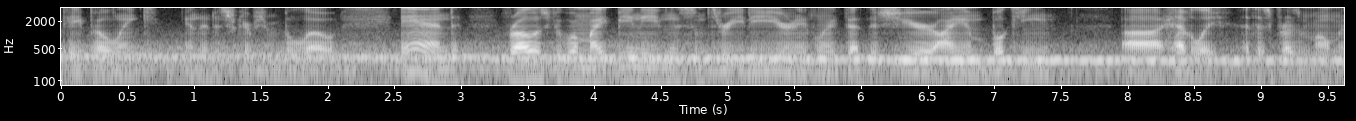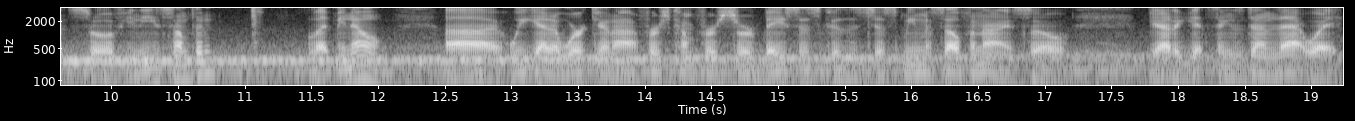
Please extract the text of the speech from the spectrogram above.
PayPal link in the description below. And for all those people might be needing some 3D or anything like that this year, I am booking uh, heavily at this present moment. So if you need something, let me know uh, we got to work on a first come first serve basis because it's just me myself and i so got to get things done that way.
